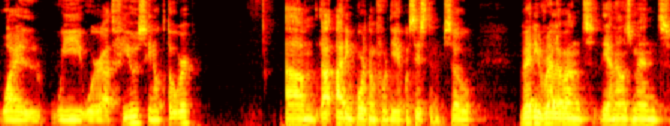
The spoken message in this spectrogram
while we were at FYUZ in October um, that are important for the ecosystem. So very relevant, the announcement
